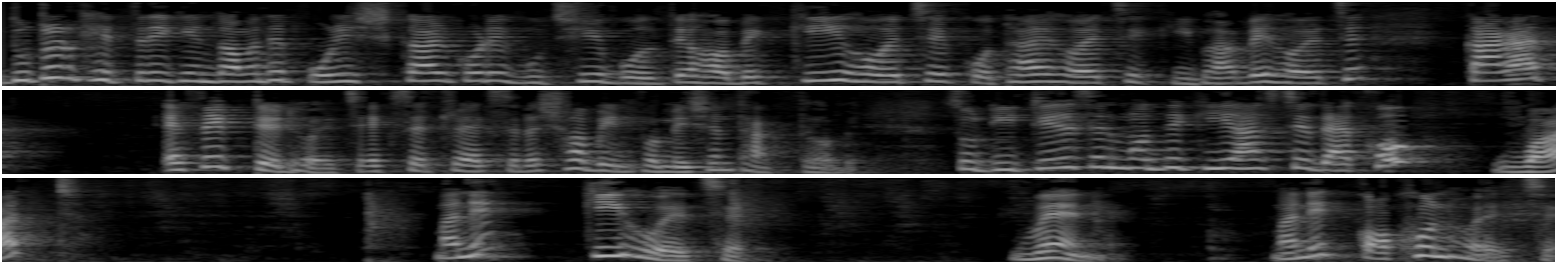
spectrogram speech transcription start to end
দুটোর ক্ষেত্রেই কিন্তু আমাদের পরিষ্কার করে গুছিয়ে বলতে হবে কি হয়েছে, কোথায় হয়েছে, কীভাবে হয়েছে, কারা এফেক্টেড হয়েছে এক্সেট্রা এক্সেট্রা সব ইনফরমেশন থাকতে হবে। সো ডিটেলসের মধ্যে কি আসছে? দেখো হোয়াট মানে কি হয়েছে? ওয়েন মানে কখন হয়েছে?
